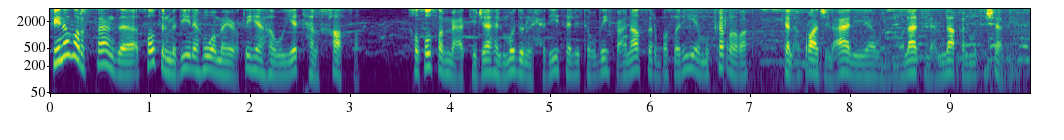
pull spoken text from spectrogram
في نظر ستانزا صوت المدينة هو ما يعطيها هويتها الخاصة خصوصا مع اتجاه المدن الحديثة لتوظيف عناصر بصرية مكررة كالأبراج العالية والمولات العملاقة المتشابهة.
